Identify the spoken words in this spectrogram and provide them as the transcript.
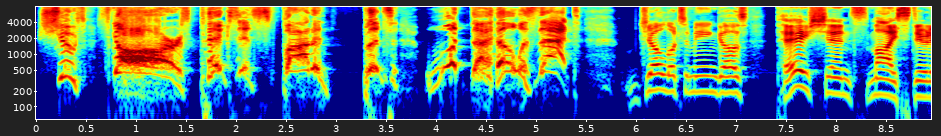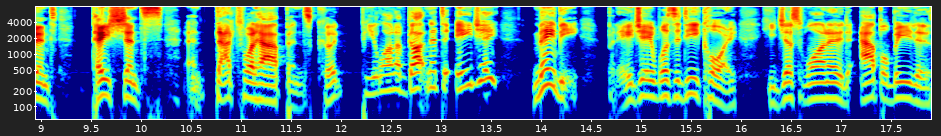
shoots, scores, picks it, spotted, but what the hell was that? Joe looks at me and goes, Patience, my student, patience. And that's what happens. Could Pilon have gotten it to AJ? Maybe. But AJ was a decoy. He just wanted Appleby to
